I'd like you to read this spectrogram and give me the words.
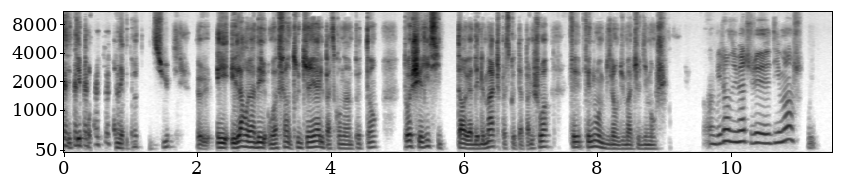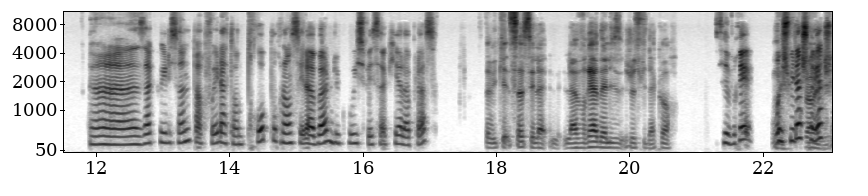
C'était pour anecdote dessus. Euh, et, et, là, regardez, on va faire un truc réel parce qu'on a un peu de temps. Toi, chérie, si tu as regardé le match parce que tu n'as pas le choix, fais, nous un bilan du match de dimanche. Un bilan du match de dimanche? Oui. Euh, Zach Wilson, parfois, il attend trop pour lancer la balle, du coup, il se fait saquer à la place. Ça, c'est la, vraie analyse, je suis d'accord. C'est vrai. Moi, je suis là, je regarde, je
